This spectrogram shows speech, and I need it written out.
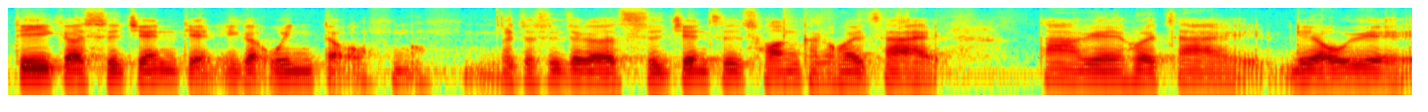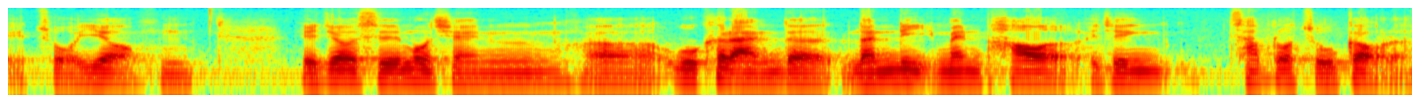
第一个时间点一个 window，那就是这个时间之窗可能会在大约会在六月左右，嗯。也就是目前，呃，乌克兰的能力 （manpower） 已经差不多足够了，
